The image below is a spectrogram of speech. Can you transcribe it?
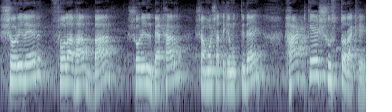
শরীরের ফোলাভাব বা শরীর ব্যথার সমস্যা থেকে মুক্তি দেয়। হার্টকে সুস্থ রাখে।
